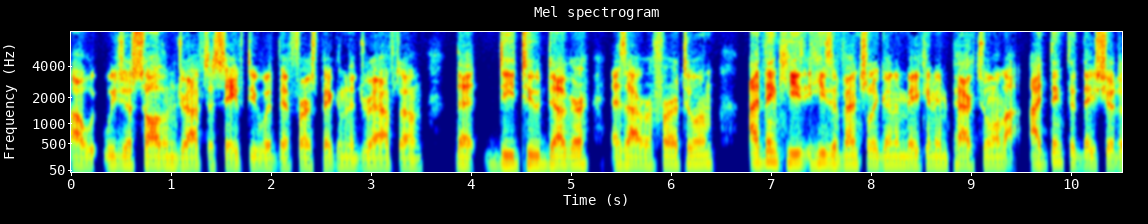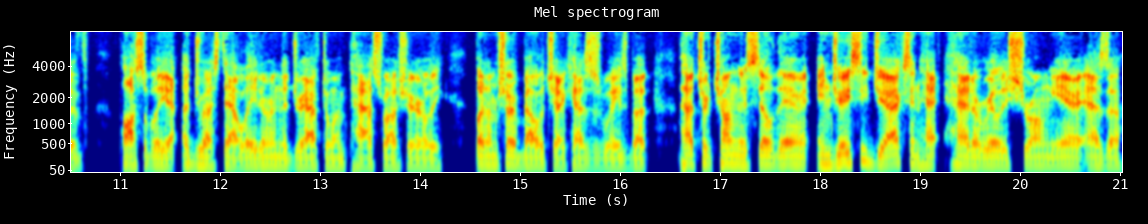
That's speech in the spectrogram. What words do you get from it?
uh, we, we, just saw them draft a safety with their first pick in the draft. Um, that D2 Dugger, as I refer to him. I think he he's eventually going to make an impact to him. I think that they should have possibly addressed that later in the draft and went pass rush early. But I'm sure Belichick has his ways. But Patrick Chung is still there, and J.C. Jackson ha- had a really strong year as a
